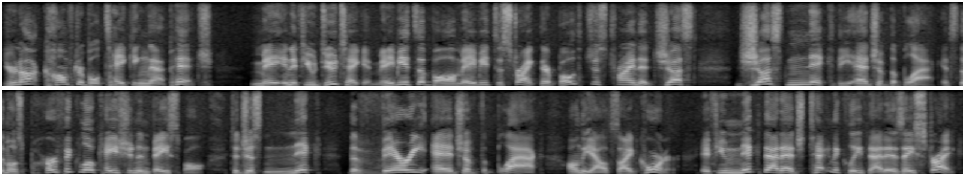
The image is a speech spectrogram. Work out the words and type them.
you're not comfortable taking that pitch. May, and if you do take it, maybe it's a ball, maybe it's a strike. They're both just trying to just just nick the edge of the black. It's the most perfect location in baseball to just nick the very edge of the black on the outside corner. If you nick that edge, technically that is a strike.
